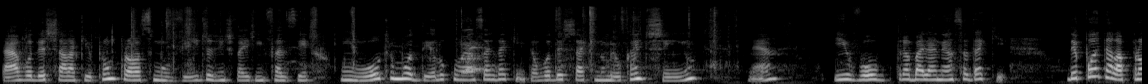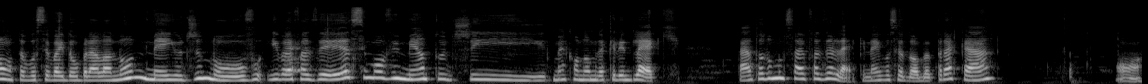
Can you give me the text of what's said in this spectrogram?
tá? Vou deixar ela aqui para um próximo vídeo, a gente vai vir fazer um outro modelo com essas daqui. Então, vou deixar aqui no meu cantinho, né? E vou trabalhar nessa daqui. Depois dela pronta, você vai dobrar ela no meio de novo e vai fazer esse movimento de... Como é que é o nome daquele leque? Tá? Todo mundo sabe fazer leque, né? E você dobra pra cá, ó.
